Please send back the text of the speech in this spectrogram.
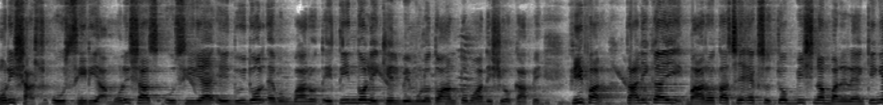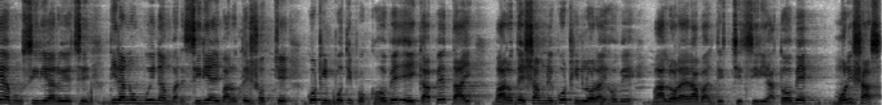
মরিশাস ও সিরিয়া। মরিশাস ও সিরিয়া এই দুই দল এবং ভারত এই তিন দলই খেলবে মূলত আন্তঃমহাদেশীয় কাপে। ফিফার তালিকায় ভারত আছে একশো চব্বিশ নম্বরের র্যাঙ্কিংয়ে এবং সিরিয়া রয়েছে তিরানব্বই নম্বরে। সিরিয়ায় ভারতের সবচেয়ে কঠিন প্রতিপক্ষ হবে এই কাপে, তাই ভারতের সামনে কঠিন লড়াই হবে বা লড়াইয়ের আবার দিচ্ছে সিরিয়া। তবে মরিশাস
